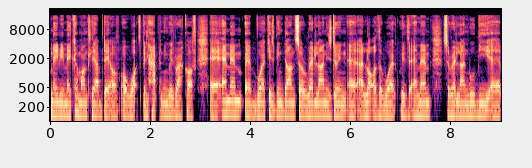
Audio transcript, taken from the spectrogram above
maybe make a monthly update of, of what's been happening with Rakoff uh, MM uh, work is being done. So Redline is doing uh, a lot of the work with MM so Redline will be uh,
